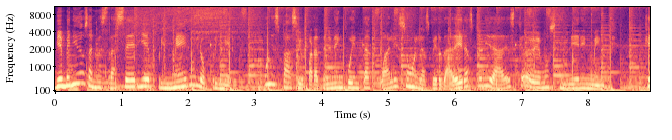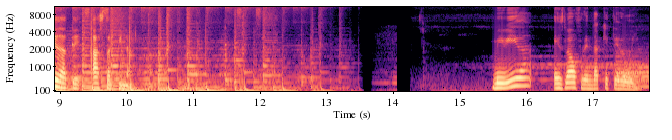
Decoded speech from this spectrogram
Bienvenidos a nuestra serie Primero lo Primero, un espacio para tener en cuenta cuáles son las verdaderas prioridades que debemos tener en mente. Quédate hasta el final. Mi vida es la ofrenda que te doy.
